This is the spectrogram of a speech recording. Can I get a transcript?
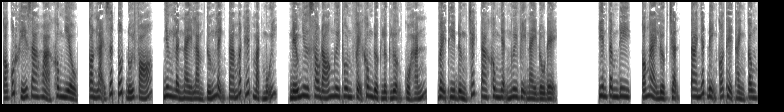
có cốt khí gia hỏa không nhiều, còn lại rất tốt đối phó. Nhưng lần này làm tướng lệnh ta mất hết mặt mũi. Nếu như sau đó ngươi thôn phệ không được lực lượng của hắn, vậy thì đừng trách ta không nhận ngươi vị này đồ đệ. Yên tâm đi, có ngài lược trận, ta nhất định có thể thành công.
